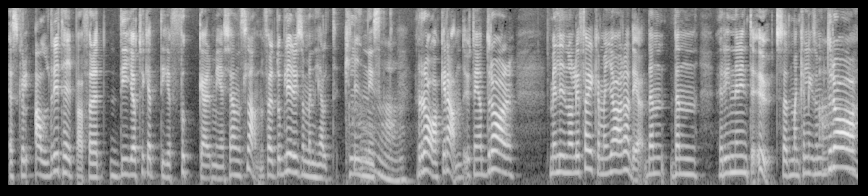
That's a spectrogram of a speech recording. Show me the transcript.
jag skulle aldrig tejpa för att det, jag tycker att det fuckar med känslan. För att då blir det som en helt kliniskt Ah. rak rand. Utan jag drar, med linoljefärg kan man göra det. Den, den rinner inte ut. Så att man kan liksom dra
